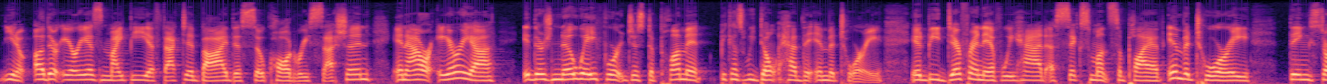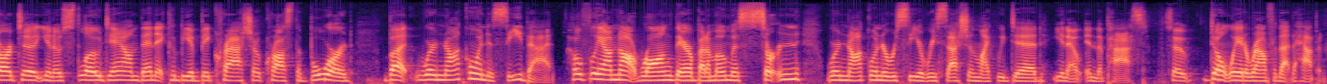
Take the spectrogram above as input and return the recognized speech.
you know other areas might be affected by this so-called recession, in our area it, there's no way for it just to plummet because we don't have the inventory. It'd be different if we had a six month supply of inventory, things start to, you know, slow down, then it could be a big crash across the board. But we're not going to see that. Hopefully, I'm not wrong there, but I'm almost certain we're not going to see a recession like we did, you know, in the past. So don't wait around for that to happen.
